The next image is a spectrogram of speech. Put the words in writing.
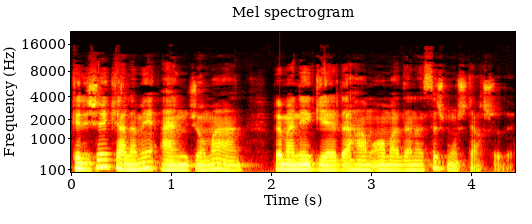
که ریشه کلمه انجمن به معنی گرده هم آمدن استش مشتق شده.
